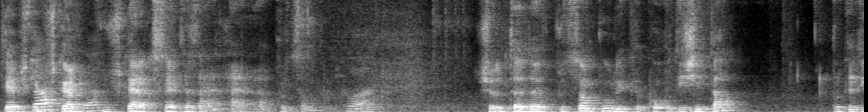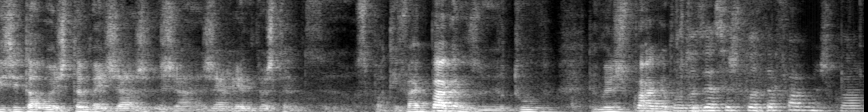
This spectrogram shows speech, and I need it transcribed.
tivemos que ir buscar, buscar receitas à, à, à produção pública Claro. juntando a produção pública com o digital, porque o digital hoje também já, já, já rende bastante. O Spotify paga-nos, o YouTube também nos paga, Todas portanto, essas plataformas, claro.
